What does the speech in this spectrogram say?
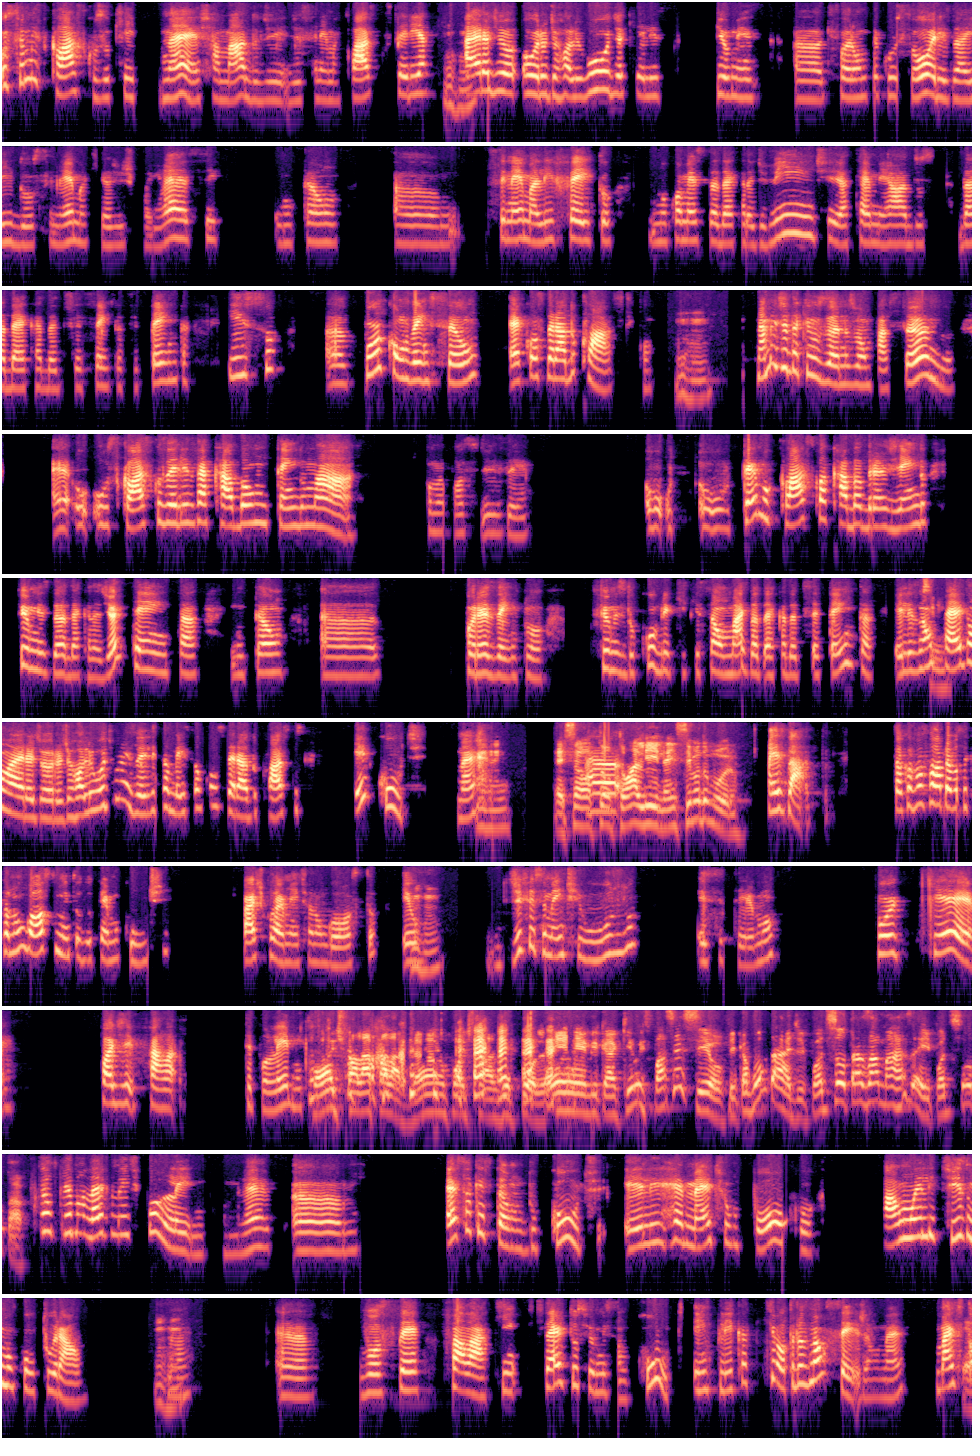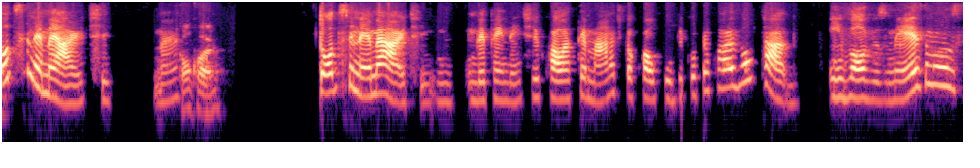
os filmes clássicos, o que né, é chamado de, de cinema clássico, seria uhum. a Era de Ouro de Hollywood, aqueles filmes uh, que foram precursores aí do cinema que a gente conhece. Então, uh, cinema ali feito no começo da década de 20 até meados da década de 60, 70. Isso, uh, por convenção, é considerado clássico. Uhum. Na medida que os anos vão passando, é, os clássicos eles acabam tendo uma, como eu posso dizer, o, o termo clássico acaba abrangendo filmes da década de 80, então, uh, por exemplo, filmes do Kubrick, que são mais da década de 70, eles não Sim. pegam a era de ouro de Hollywood, mas eles também são considerados clássicos e cult, né? Uhum. Eles estão uh, ali, né, em cima do muro. Exato. Só que eu vou falar para você que eu não gosto muito do termo cult, particularmente eu não gosto. Eu uhum. dificilmente uso esse termo, porque pode falar ser polêmico? Pode falar palavrão, pode fazer polêmica, aqui o espaço é seu, fica à vontade, pode soltar as amarras aí, pode soltar. É um tema levemente polêmico, né? Um, essa questão do cult, ele remete um pouco a um elitismo cultural. Uhum. Né? É, você falar que certos filmes são cult implica que outros não sejam, né? Mas é. todo cinema é arte, né? Concordo. Todo cinema é arte, independente de qual a temática, qual o público para qual é voltado. Envolve os mesmos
